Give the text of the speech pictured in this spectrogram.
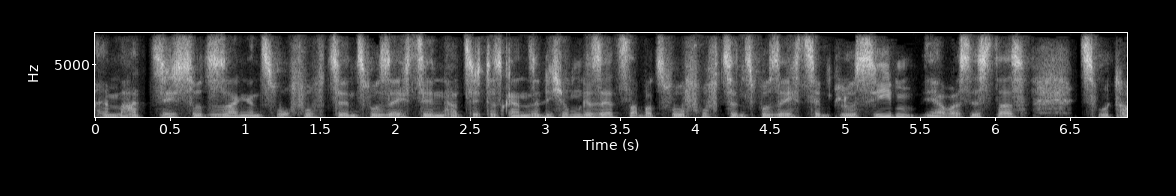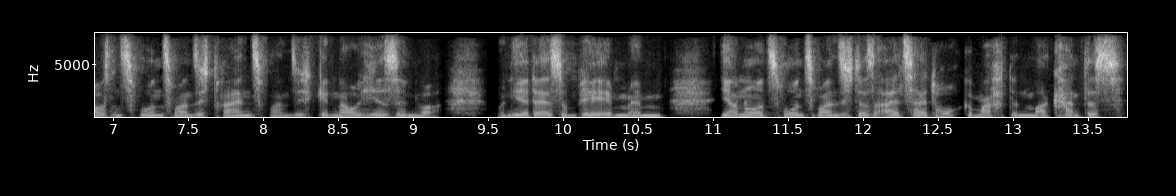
ähm, hat sich sozusagen in 2015, 2016 hat sich das Ganze nicht umgesetzt, aber 2015, 2016 plus 7, ja, was ist das? 2022, 23, genau hier sind wir. Und hier hat der S&P eben im Januar 22 das Allzeithoch gemacht, ein markantes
